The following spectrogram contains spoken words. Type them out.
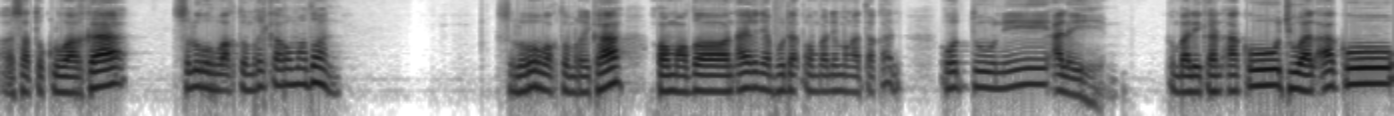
uh, satu keluarga seluruh waktu mereka Ramadan. Seluruh waktu mereka Ramadan. Akhirnya budak perempuan ini mengatakan, Utuni alaihim. Kembalikan aku, jual aku,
